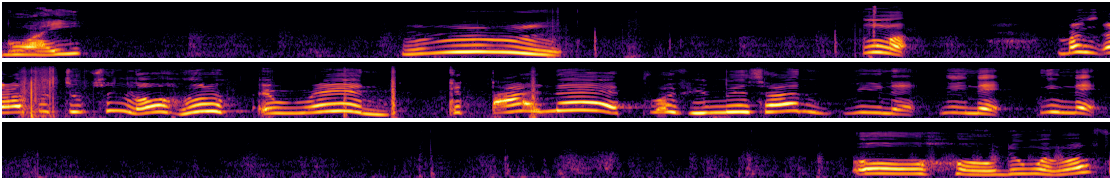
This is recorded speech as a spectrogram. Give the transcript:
ไหวอืมเออบังอาจมาจุบฉันเหรอฮะไอเวนแกตายแน่ปล่อยผีมือฉันนี่แน่นี่แน่นี่แน่โอ้โห ดูเหมือนว่าไฟ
